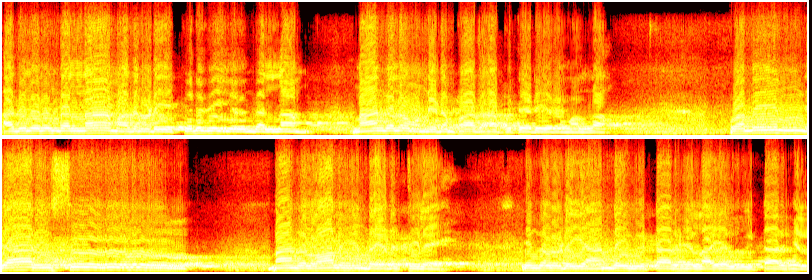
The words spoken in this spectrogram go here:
அதிலிருந்தெல்லாம் அதனுடைய கெடுதியில் இருந்தெல்லாம் நாங்களும் உன்னிடம் பாதுகாப்பு தேடுகிறோம் அல்லாஹ். நாங்கள் வாழுகின்ற இடத்திலே எங்களுடைய அண்டை வீட்டார்கள் அயல் வீட்டார்கள்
